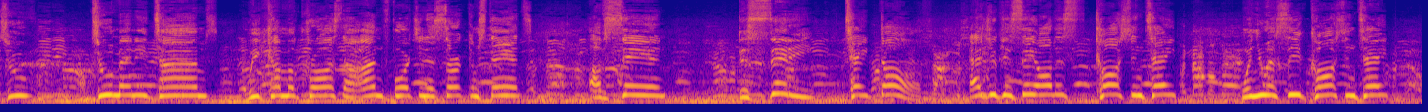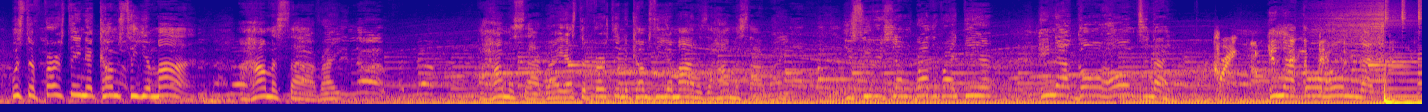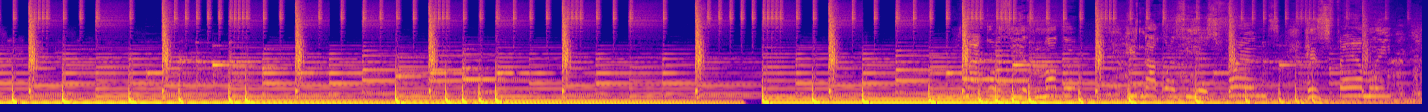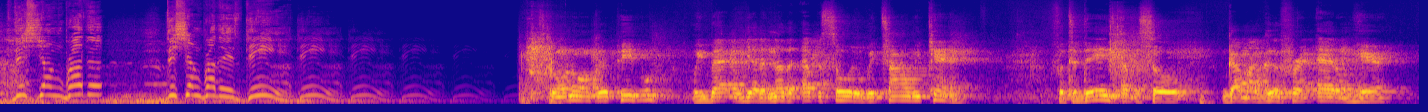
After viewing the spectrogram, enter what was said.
too too many times we come across the unfortunate circumstance of seeing the city taped off. As you can see, all this caution tape. When you see caution tape, what's the first thing that comes to your mind? A homicide, right? A homicide, right? That's the first thing that comes to your mind is a homicide, right? You see this young brother right there? He not going home tonight. He not going home tonight. This young brother, this young brother is dead. What's going on, good people? We back with yet another episode of With Time We Can. For today's episode, got my good friend Adam here.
